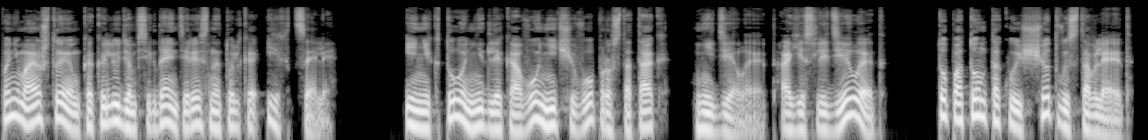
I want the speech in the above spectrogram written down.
понимаю, что им, как и людям, всегда интересны только их цели. И никто ни для кого ничего просто так не делает. А если делает, то потом такой счет выставляет,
